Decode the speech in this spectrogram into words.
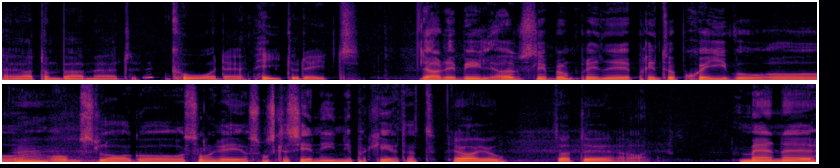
eh, Att de börjar med koder hit och dit. Ja, det är billigare. Då slipper de prin- printa upp skivor och Mm. omslag och sådana grejer som ska sen in i paketet. Ja, jo. Så att det... Ja. Men eh,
